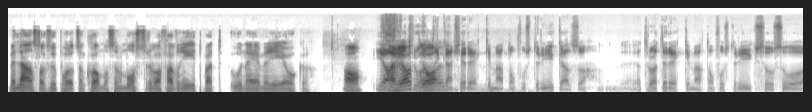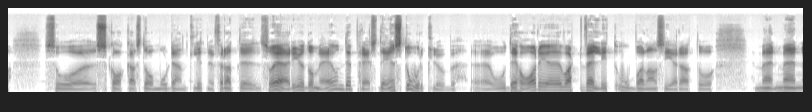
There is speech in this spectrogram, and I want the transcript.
med landslagsuppehållet som kommer så måste det vara favorit på att Una Emery åker. Ja. Ja, jag, jag tror jag... att det kanske räcker med att de får stryk alltså. Jag tror att det räcker med att de får stryk så, så, så skakas de ordentligt nu. För att eh, så är det ju, de är under press. Det är en stor klubb eh, och det har varit väldigt obalanserat. Och, men, men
